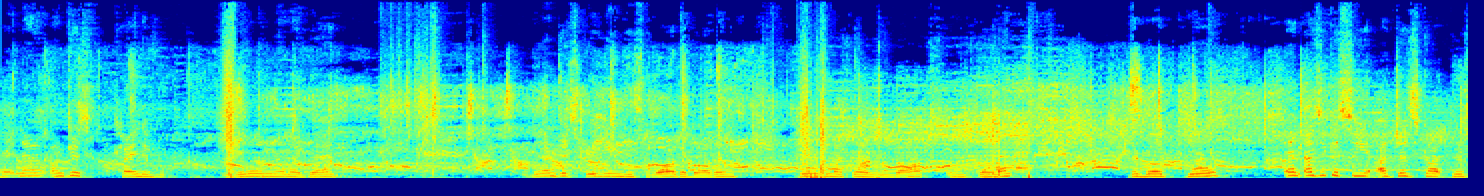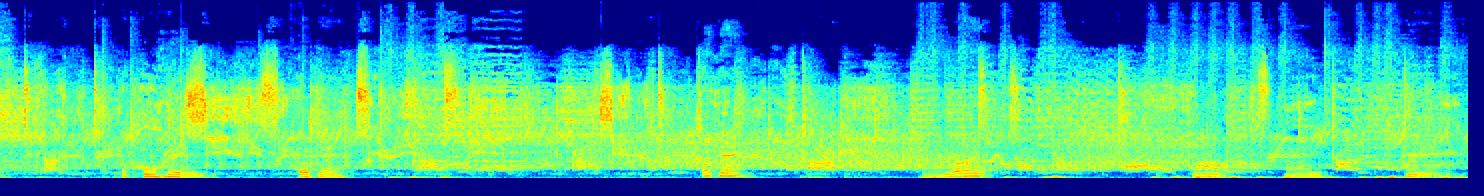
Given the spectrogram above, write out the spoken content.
Right now, I'm just kind of laying on my bed. Then I'm just feeding this water bottle. Here's my friend Rock and Donk. They're both cool. And as you can see, I just got this a cool village. Okay. Okay. What should I do?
